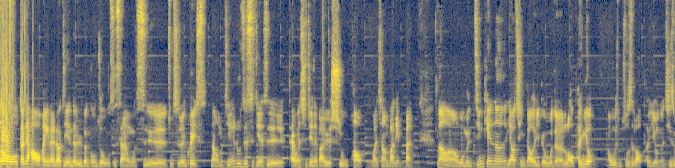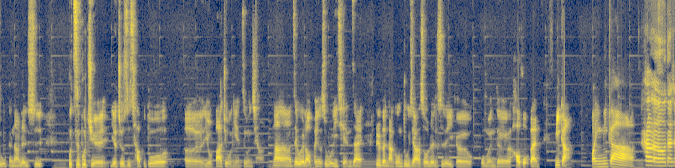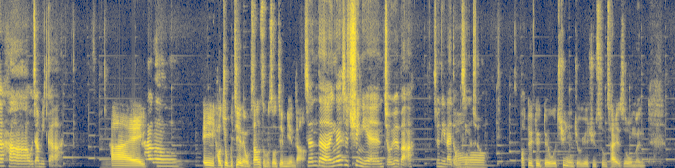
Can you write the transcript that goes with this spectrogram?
Hello，大家好，欢迎来到今天的日本工作五十三，我是主持人 Chris。那我们今天录制时间是台湾时间的八月十五号晚上八点半。那我们今天呢邀请到一个我的老朋友。那为什么说是老朋友呢？其实我跟他认识不知不觉，也就是差不多呃有八九年这么长。那这位老朋友是我以前在日本打工度假的时候认识的一个我们的好伙伴 Miga，欢迎 Miga。Hello，大家好，我叫米嘎。嗨，Hello，哎，好久不见了，我们上次什么时候见面的啊、真的应该是去年九月吧，就你来东京的时候。哦。哦，对对对，我去年九月去出差的时候，我们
